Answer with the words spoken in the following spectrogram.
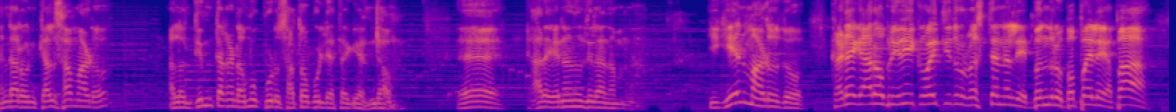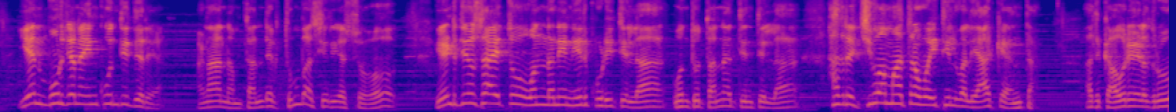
ಹಂಗಾರ ಒಂದು ಕೆಲಸ ಮಾಡು. ಅಲ್ಲೊಂದು ದಿಮ್ ತಗೊಂಡು ಅಮುಕ್ ಬಿಡು, ಸತ್ತೋಗ್ಬಿಡ್ಲಿ ತಗೆ ಅಂದ ಅವನು. ಏ ಯಾರ ಏನನ್ನೋದಿಲ್ಲ ನಮ್ಮನ್ನ ಈಗೇನು ಮಾಡೋದು? ಕಡೆಗೆ ಯಾರೋ ಒಬ್ರು ಇರೀಕ್ ಹೋಯ್ತಿದ್ರು ರಸ್ತೆನಲ್ಲಿ, ಬಂದರು, ಬಪ್ಪೈಲೆ, ಅಪ್ಪ, ಏನು ಮೂರು ಜನ ಹಿಂಗೆ ಕುಂತಿದ್ದೀರಿ? ಅಣ್ಣ ನಮ್ಮ ತಂದೆಗೆ ತುಂಬ ಸೀರಿಯಸ್ಸು ಎಂಟು ದಿವಸ ಆಯಿತು, ಒಂದು ನನಿ ನೀರು ಕುಡಿತಿಲ್ಲ, ಒಂದು ತನ್ನ ತಿಂತಿಲ್ಲ, ಆದರೆ ಜೀವ ಮಾತ್ರ ಹೋಯ್ತಿಲ್ವಲ್ಲ ಯಾಕೆ ಅಂತ. ಅದಕ್ಕೆ ಅವ್ರು ಹೇಳಿದ್ರು,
